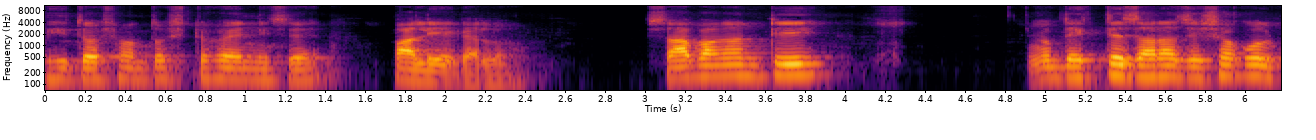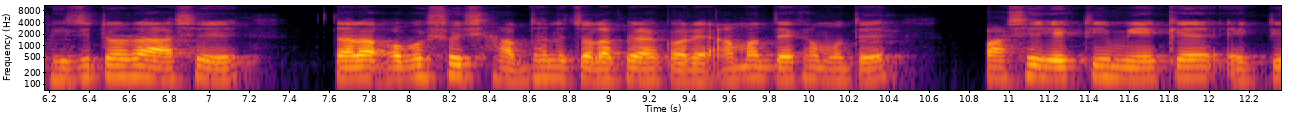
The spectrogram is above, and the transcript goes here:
ভীত সন্তুষ্ট হয়ে নিচে পালিয়ে গেল। চা বাগানটি দেখতে যারা যে সকল ভিজিটররা আসে, তারা অবশ্যই সাবধানে চলাফেরা করে। আমার দেখা মতে, পাশে একটি মেয়েকে একটি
